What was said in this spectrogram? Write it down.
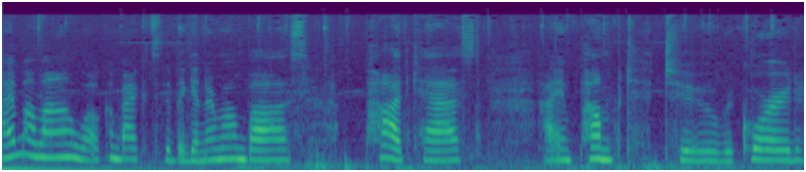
Hi, Mama. Welcome back to the Beginner Mom Boss podcast. I am pumped to record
